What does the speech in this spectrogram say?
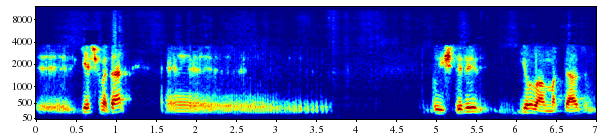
e, geçmeden e, bu işleri yol almak lazım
